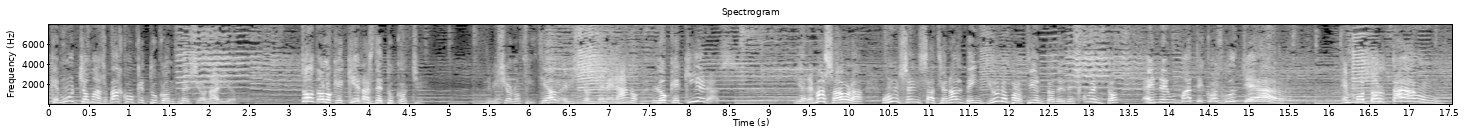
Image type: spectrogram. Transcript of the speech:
que mucho más bajo que tu concesionario. Todo lo que quieras de tu coche. Revisión oficial, revisión de verano, lo que quieras. Y además ahora un sensacional 21% de descuento en neumáticos Goodyear. En Motortown.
